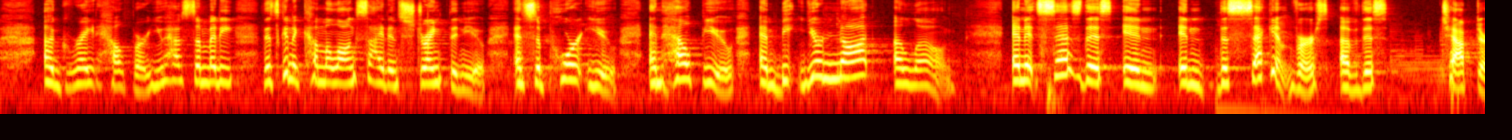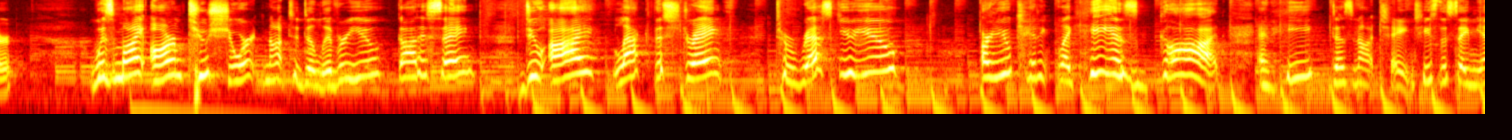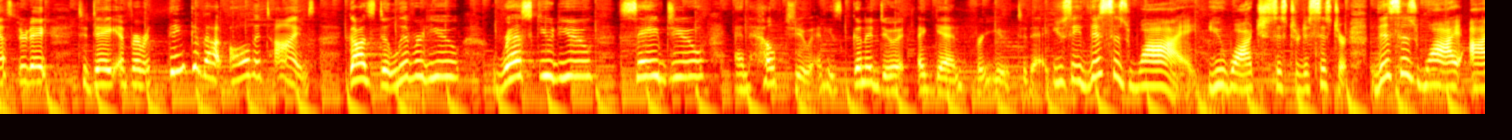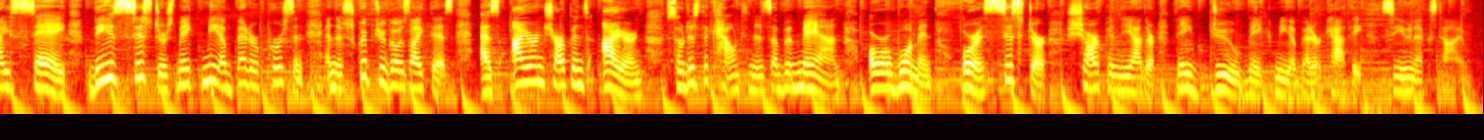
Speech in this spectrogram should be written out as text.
a great helper. You have somebody that's going to come alongside and strengthen you and support you and help you and be you're not alone. And it says this in, in the second verse of this chapter. Was my arm too short not to deliver you? God is saying. Do I lack the strength to rescue you? Are you kidding? Like, He is God and He does not change. He's the same yesterday, today, and forever. Think about all the times God's delivered you, rescued you, saved you, and helped you, and He's gonna do it again for you today. You see, this is why you watch Sister to Sister. This is why I say these sisters make me a better person. And the scripture goes like this As iron sharpens iron, so does the countenance of a man or a woman or a sister sharpen the other. They do make me a better Kathy. See you next time.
